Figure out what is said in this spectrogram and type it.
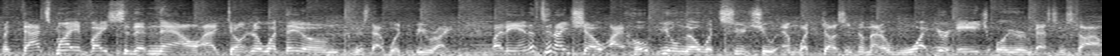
But that's my advice to them now. I don't know what they own because that wouldn't be right. By the end of tonight's show, I hope you'll know what suits you and what doesn't, no matter what your age or your investing style.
